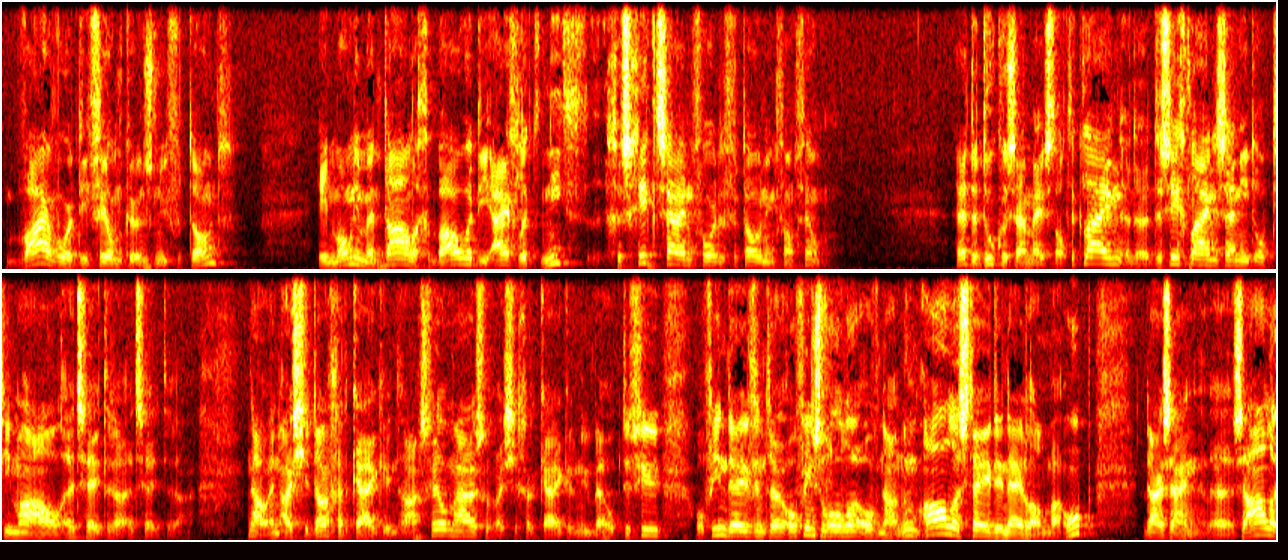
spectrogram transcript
Waar wordt die filmkunst nu vertoond? In monumentale gebouwen die eigenlijk niet geschikt zijn voor de vertoning van film. de doeken zijn meestal te klein, de, de zichtlijnen zijn niet optimaal, et cetera, et cetera. Nou, en als je dan gaat kijken in het Haags Filmhuis, of als je gaat kijken nu bij Op de VU, of in Deventer, of in Zwolle, of nou, noem alle steden in Nederland maar op. Daar zijn uh, zalen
